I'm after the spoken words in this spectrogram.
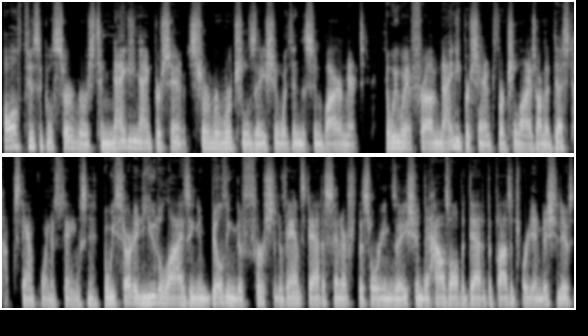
all physical servers to 99% server virtualization within this environment we went from 90% virtualized on the desktop standpoint of things. Mm. We started utilizing and building the first advanced data center for this organization to house all the data depository initiatives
